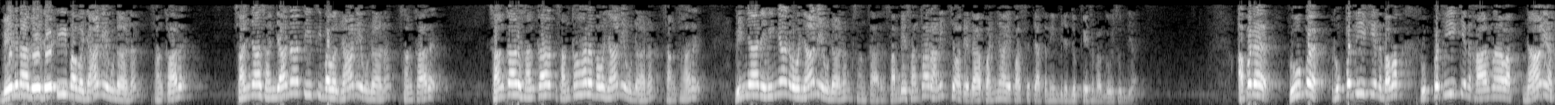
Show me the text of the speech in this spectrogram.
වේදනා වේදේති බව ඥානය වුණා නම් සංකාර සංඥා සංජානාතීති බව ඥානය වුණා නම් සංකාර සංකාර සංකාර සංඛාර බව ඥානය වුණා නම් සංඛාර විඥානේ විඥාන බව ඥානය වුණා නම් සංකාර සබ්බේ සංකාර අනිච්චවත යදා පඤ්ඤාය පස්සට යත නිබ්බිද දුක්ඛේ සමග්ග විසුද්ධිය. අපට රූප රුප්පති කියන බවක් රුප්පති කියන කාරණාවක් ඥානයක්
